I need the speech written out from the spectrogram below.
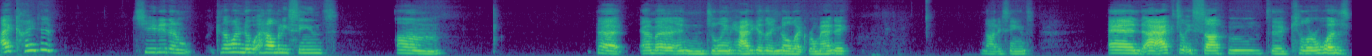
I kind of cheated and because I want to know what, how many scenes um that Emma and Julian had together, you know, like romantic naughty scenes. And I accidentally saw who the killer was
